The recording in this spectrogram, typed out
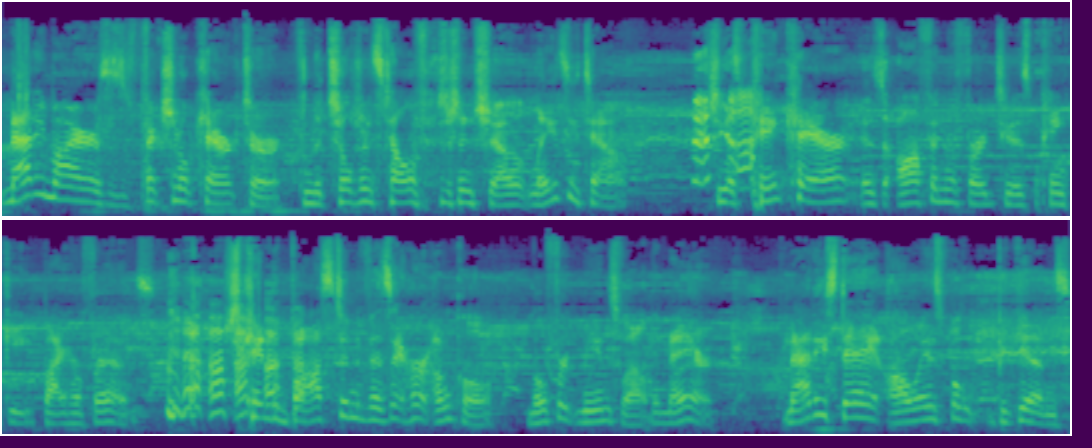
Maddie Myers is a fictional character from the children's television show Lazy Town. She has pink hair and is often referred to as Pinky by her friends. She came to Boston to visit her uncle, Milford Meanswell, the mayor. Maddy's day always be- begins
